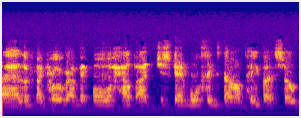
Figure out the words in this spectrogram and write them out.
uh, look at my program a bit more, help and just get more things down on paper. So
